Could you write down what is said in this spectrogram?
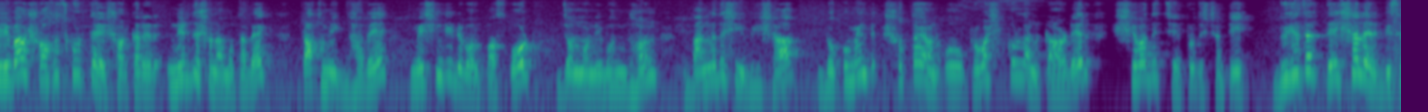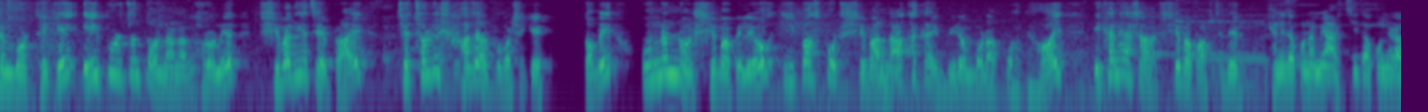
সেবা সহজ করতে সরকারের নির্দেশনা মোতাবেক প্রাথমিকভাবে মেশিন রিডেবল পাসপোর্ট জন্ম নিবন্ধন বাংলাদেশি ভিসা ডকুমেন্ট সত্যায়ন ও প্রবাসী কল্যাণ কার্ডের সেবা দিচ্ছে প্রতিষ্ঠানটি। দুই হাজার তেইশ সালের ডিসেম্বর থেকে এই পর্যন্ত নানা ধরনের সেবা দিয়েছে প্রায় ছেচল্লিশ হাজার প্রবাসীকে। তবে অন্যান্য সেবা পেলেও ই পাসপোর্ট সেবা না থাকায় বিড়ম্বনা পোহাতে হয় এখানে আসা সেবা প্রার্থীদের। এখানে যখন আমি আসছি, তখন এরা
